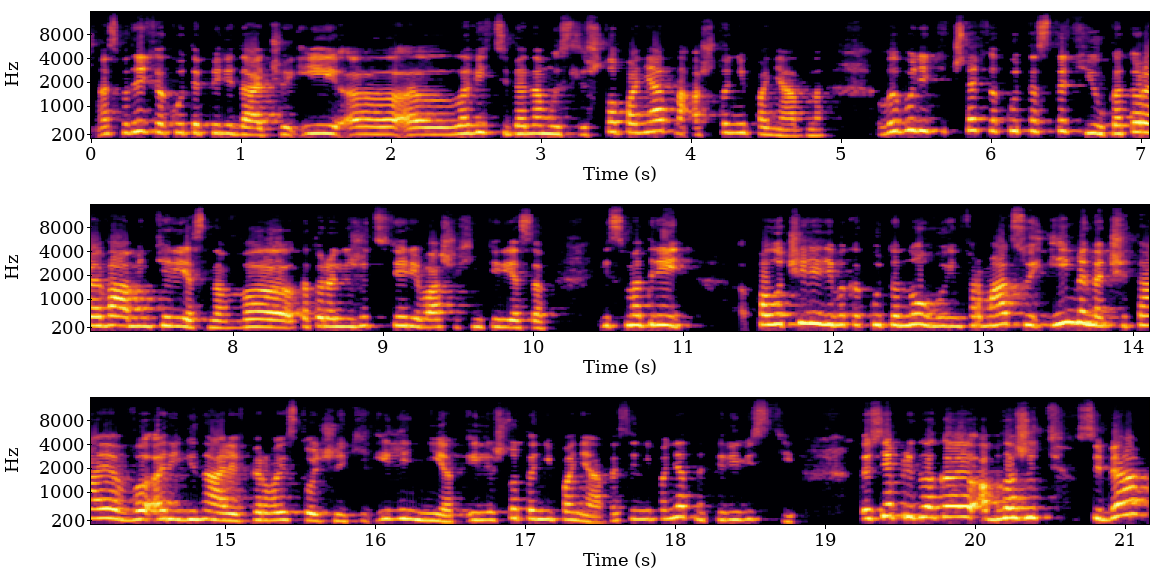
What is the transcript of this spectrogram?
смотреть какую-то передачу и э, ловить себя на мысли, что понятно, а что непонятно. Вы будете читать какую-то статью, которая вам интересна, в, которая лежит в сфере ваших интересов, и смотреть, получили ли вы какую-то новую информацию, именно читая в оригинале, в первоисточнике, или нет, или что-то непонятно. Если непонятно, перевести. То есть я предлагаю обложить себя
